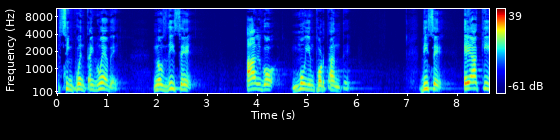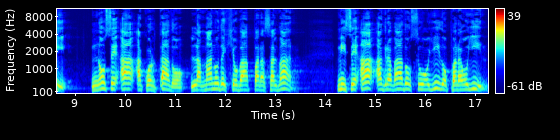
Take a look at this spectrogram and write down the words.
59 nos dice algo muy importante. Dice, he aquí, no se ha acortado la mano de Jehová para salvar, ni se ha agravado su oído para oír,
